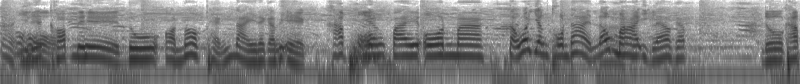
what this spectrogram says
อะโอ้อีโหเลสคอปนี่ดูอ่อนนอกแข็งในนะครับพี่เอกครับผเอียมงไปโอนมา แต่ว่ายังทนได้แล้วมาอีกแล้วครับ ดูครับ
